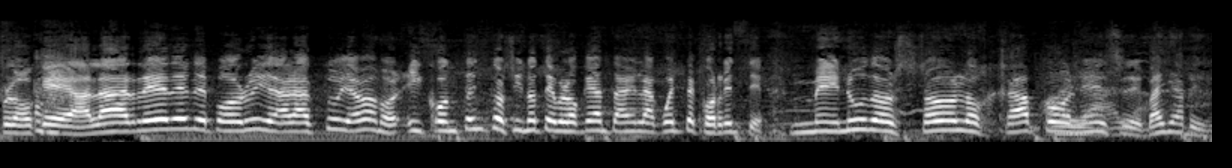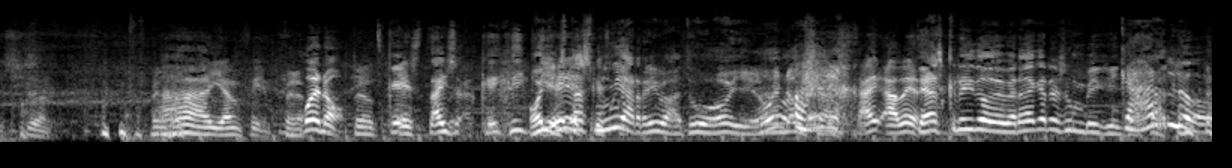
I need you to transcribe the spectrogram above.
Bloquea las redes de por vida, las tuyas, vamos. Y contento si no te bloquean también la cuenta corriente. Menudo solo japoneses. Vaya versión. Ay, en fin. Pero- bueno, pero ¿qué? estáis. ¿qué- qué Oye, estás Que muy estoy- arriba tú hoy, ¿no? No, no O sea, a ver. ¿Te has creído de verdad que eres un Japan? Carlos,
